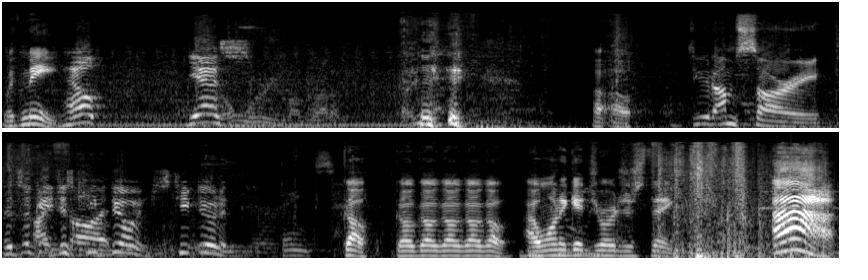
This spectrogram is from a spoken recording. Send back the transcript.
with me. Help! Yes! Don't worry, my brother. Uh oh. Dude, I'm sorry. It's okay, I just thought- keep doing, it. just keep doing it. Thanks. Go, go, go, go, go, go. I want to get George's thing. Ah!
